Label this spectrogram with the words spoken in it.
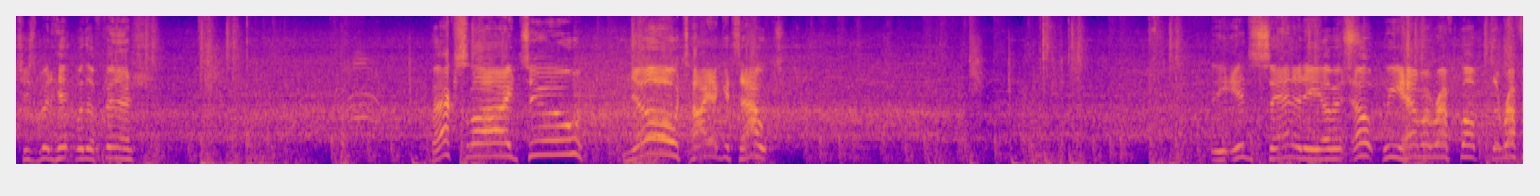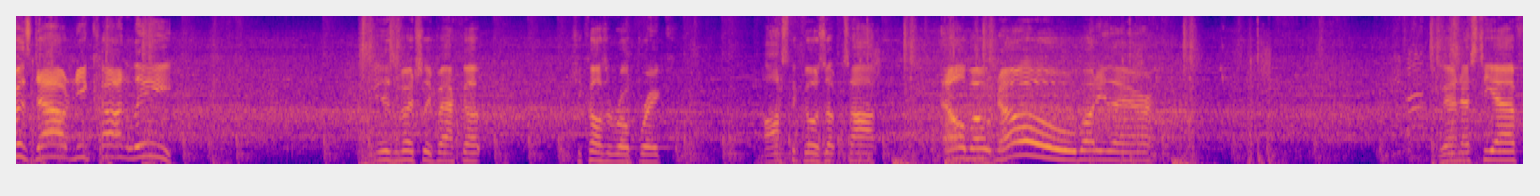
She's been hit with a finish. Backslide two. No, Taya gets out. The insanity of it. Oh, we have a ref bump. The ref is down. Nikon Lee. Is eventually back up. She calls a rope break. Asuka goes up top. Elbow, nobody there. We got an STF.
